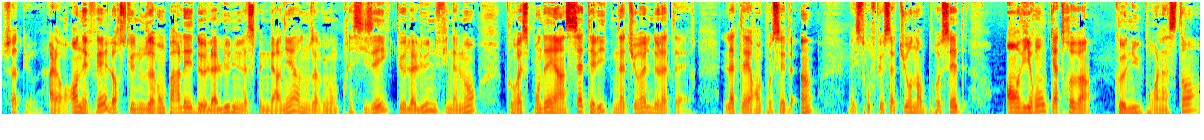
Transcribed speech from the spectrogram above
Saturne? Alors en effet, lorsque nous avons parlé de la Lune la semaine dernière, nous avions précisé que la Lune finalement correspondait à un satellite naturel de la Terre. La Terre en possède un, mais il se trouve que Saturne en possède environ 80 connus pour l'instant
